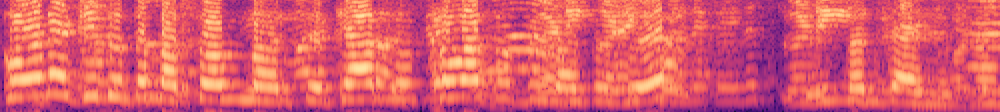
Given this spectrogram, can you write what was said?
કોને કીધું તમારે સોમવાર છે? ક્યારનું ખવાતું પીવાતું છે પણ કઈ નથી.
